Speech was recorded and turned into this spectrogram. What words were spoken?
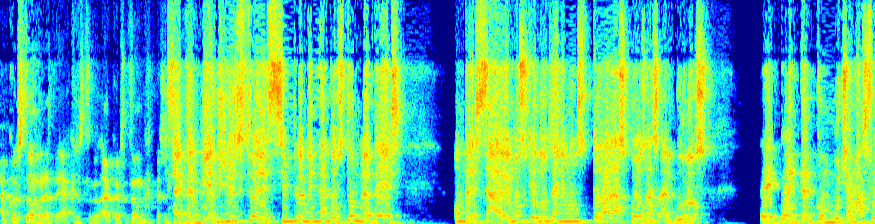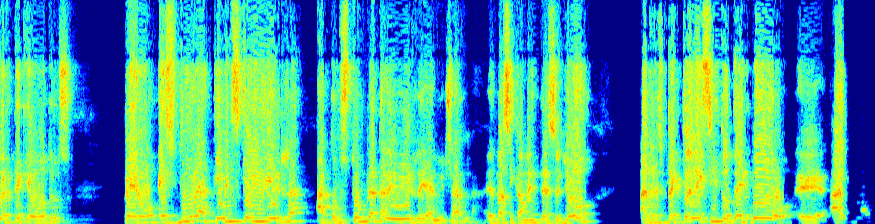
Acostúmbrate, acostúmbrate. Exacto. Get used to it es simplemente acostúmbrate. Es, hombre, sabemos que no tenemos todas las cosas. Algunos eh, cuentan con mucha más suerte que otros pero es dura, tienes que vivirla, acostúmbrate a vivirla y a lucharla. Es básicamente eso. Yo, al respecto del éxito, tengo eh, algo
